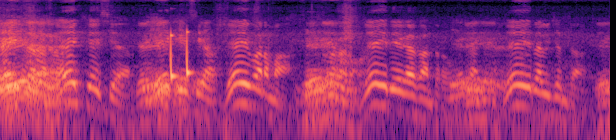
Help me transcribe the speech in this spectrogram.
జై తెలంగాణ. జై కేసీఆర్. జై కేసీఆర్. జై వనమ. జై రేఖాకాంతరావు. జై రవిచంద్ర. జై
